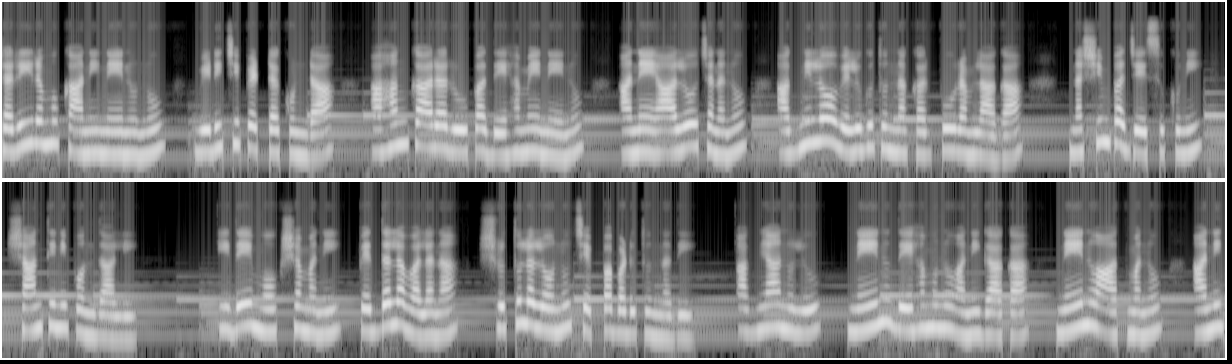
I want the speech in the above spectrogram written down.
శరీరము కాని నేనును విడిచిపెట్టకుండా అహంకార రూప దేహమే నేను అనే ఆలోచనను అగ్నిలో వెలుగుతున్న కర్పూరంలాగా నశింపజేసుకుని శాంతిని పొందాలి. ఇదే మోక్షమని పెద్దల వలన శృతులలోనూ చెప్పబడుతున్నది. అజ్ఞానులు నేను దేహమును అనిగాక నేను ఆత్మను అని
